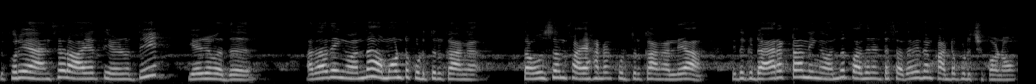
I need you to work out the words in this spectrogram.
இதுக்குரிய ஆன்சர் ஆயிரத்தி எழுநூற்றி எழுபது. அதாவது இங்கே வந்து அமௌண்ட்டு கொடுத்துருக்காங்க. தௌசண்ட் ஃபைவ் ஹண்ட்ரட் கொடுத்துருக்காங்க இல்லையா? இதுக்கு டைரெக்டாக நீங்கள் வந்து பதினெட்டு சதவீதம் கண்டுபிடிச்சிக்கணும்.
